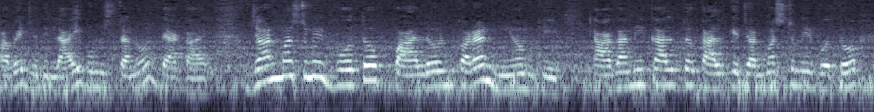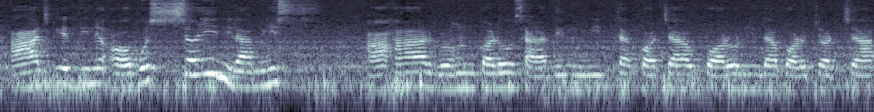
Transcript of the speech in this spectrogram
হবে যদি লাইভ অনুষ্ঠানও দেখায়। জন্মাষ্টমীর ব্রত পালন করার নিয়ম কি? আগামীকাল তো কালকে জন্মাষ্টমীর ব্রত, আজকের দিনে অবশ্যই নিরামিষ আহার গ্রহণ করো। সারাদিন মিথ্যা কচা পরনিন্দা, পরচর্চা,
